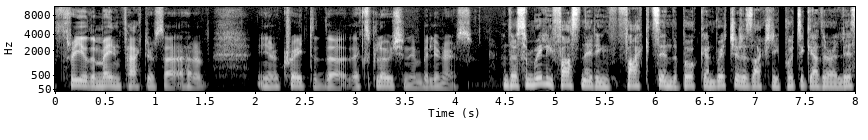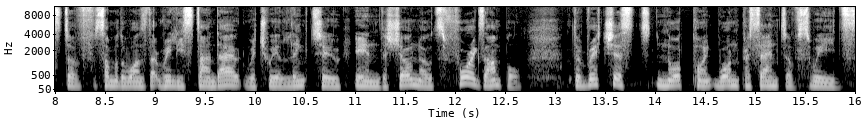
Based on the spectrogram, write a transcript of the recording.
three of the main factors that have, you know, created the explosion in billionaires. And there's some really fascinating facts in the book, and Richard has actually put together a list of some of the ones that really stand out, which we'll link to in the show notes. For example, the richest 0.1% of Swedes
